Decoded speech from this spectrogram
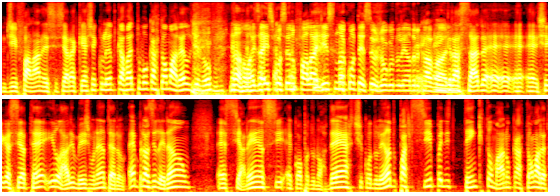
de falar nesse Cearacast é que o Leandro Carvalho tomou cartão amarelo de novo. não, mas aí se você não falar disso, não aconteceu o jogo do Leandro é, Carvalho. É, engraçado, é, é, é, chega a ser até hilário mesmo, né, Antero? É brasileirão, é cearense, é Copa do Nordeste. Quando o Leandro participa, ele tem que tomar um cartão amarelo.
